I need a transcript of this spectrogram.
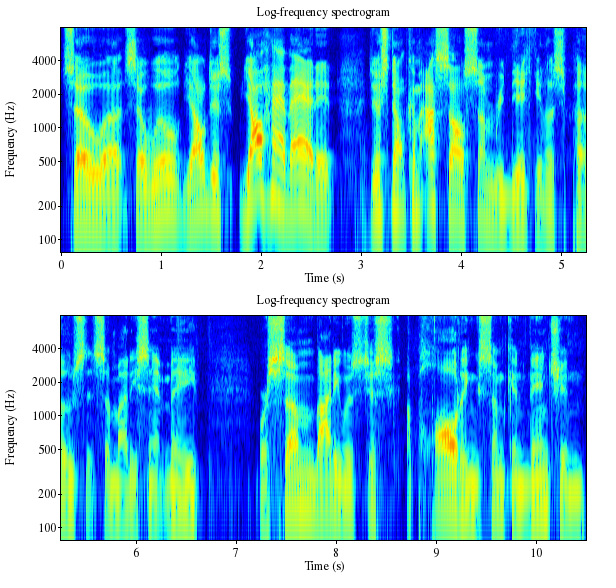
So uh, so we'll y'all just y'all have at it. Just don't come. I saw some ridiculous post that somebody sent me where somebody was just applauding some convention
